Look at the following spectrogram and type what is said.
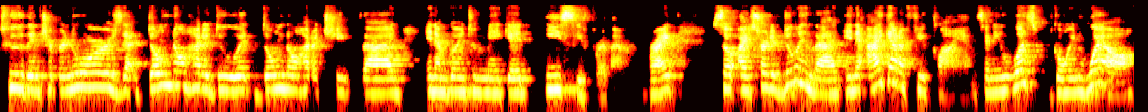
to the entrepreneurs that don't know how to do it don't know how to achieve that and i'm going to make it easy for them right so i started doing that and i got a few clients and it was going well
